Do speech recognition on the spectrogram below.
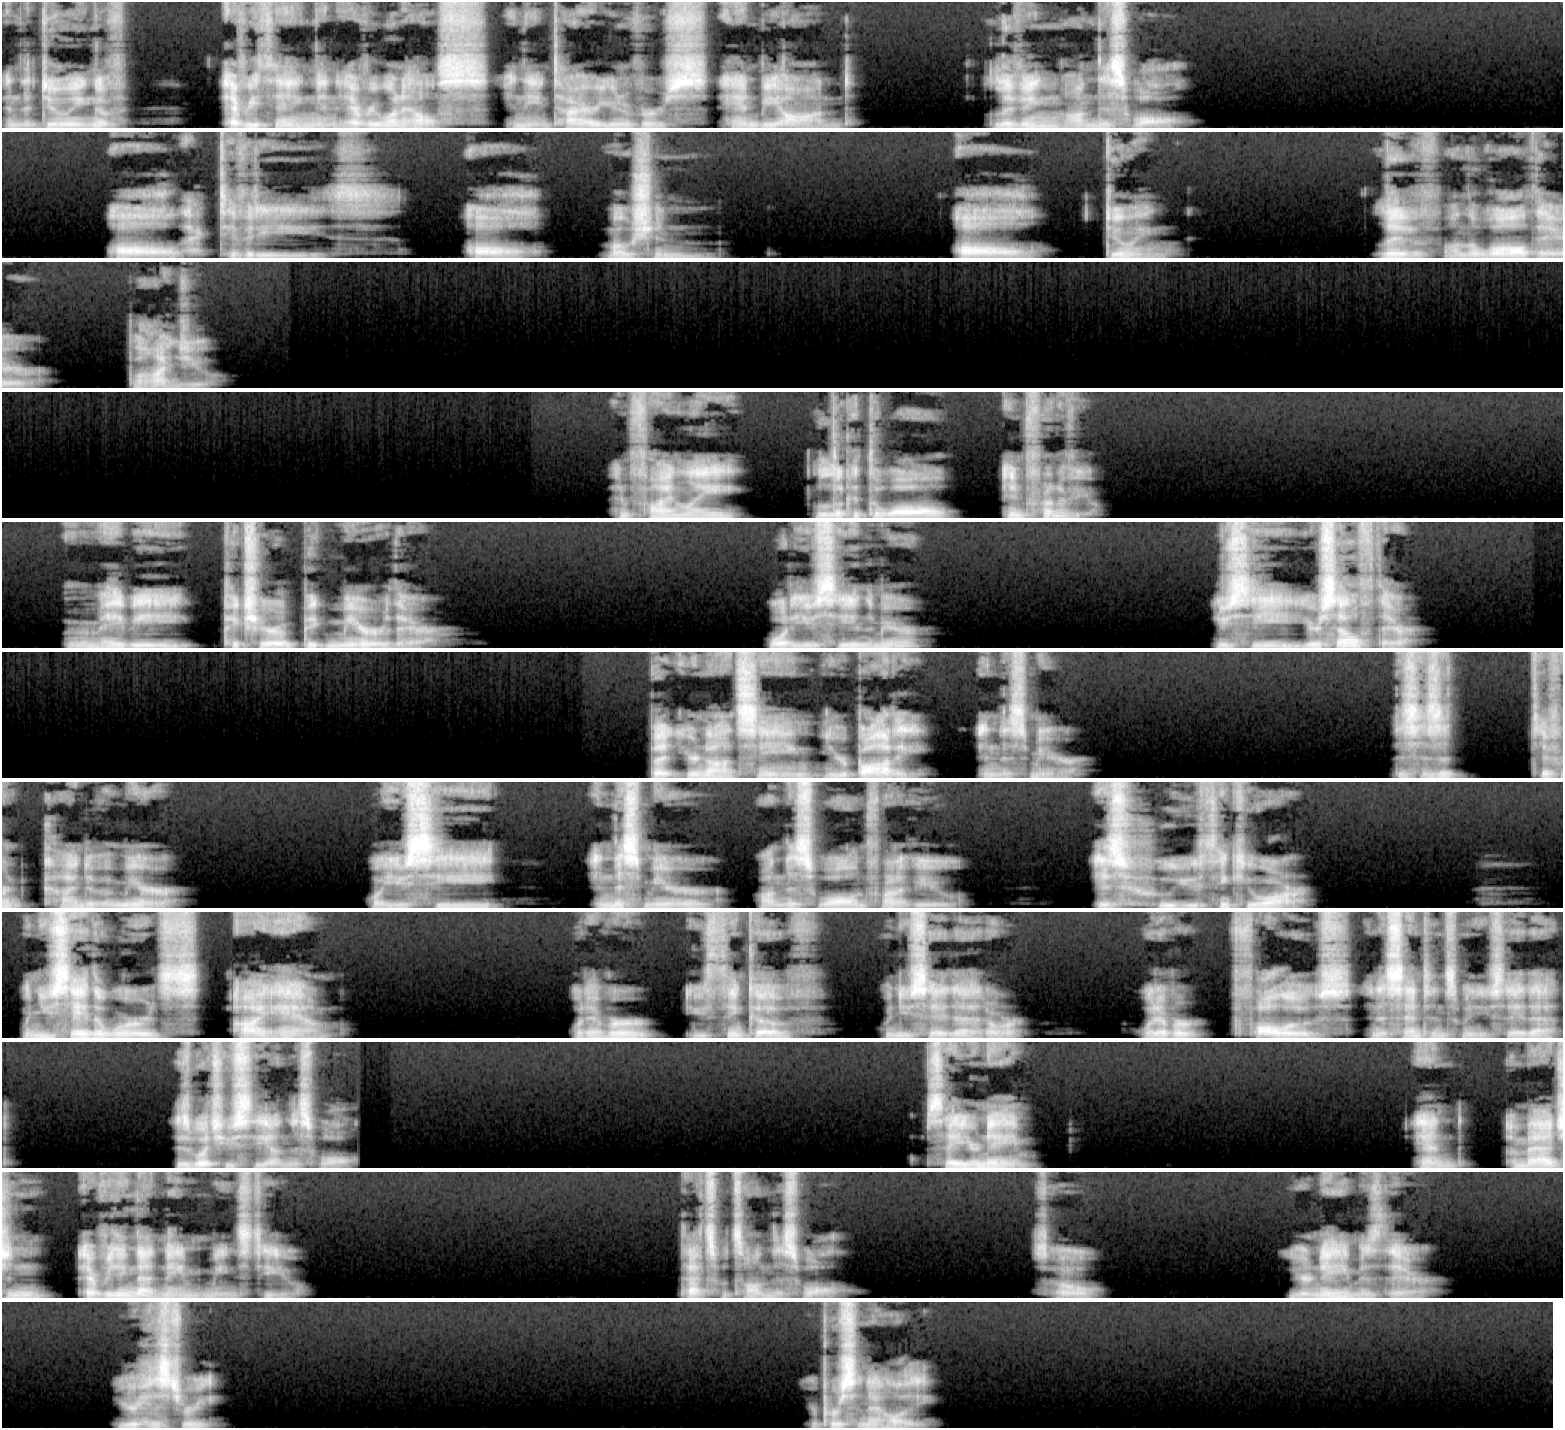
and the doing of everything and everyone else in the entire universe and beyond living on this wall. All activities, all motion, all doing live on the wall there behind you. And finally, look at the wall in front of you. Maybe picture a big mirror there. What do you see in the mirror? You see yourself there. But you're not seeing your body in this mirror. This is a different kind of a mirror. What you see in this mirror on this wall in front of you is who you think you are. When you say the words, I am, whatever you think of when you say that, or whatever follows in a sentence when you say that, is what you see on this wall. Say your name and imagine everything that name means to you. That's what's on this wall. So, your name is there, your history, your personality,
